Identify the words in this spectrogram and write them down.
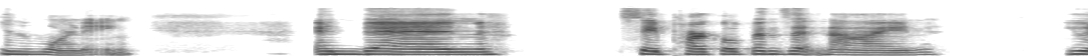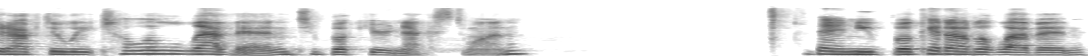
in the morning and then say park opens at nine you would have to wait till 11 to book your next one then you book it at 11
